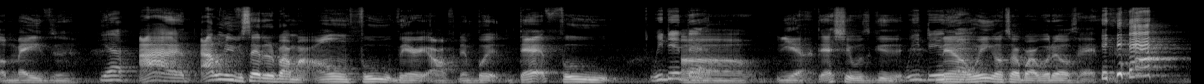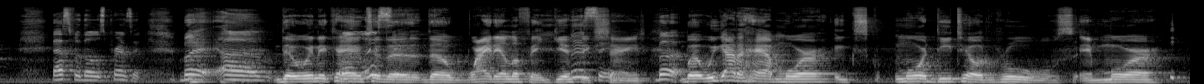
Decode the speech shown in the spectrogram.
amazing. Yeah. I I don't even say that about my own food very often, but that food, We did that. uh, yeah, that shit was good. We did Now that. we ain't gonna talk about what else happened. That's for those present. But um, Then when it came But to the the white elephant gift Listen, exchange, but- but we gotta have more ex- more detailed rules and more.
